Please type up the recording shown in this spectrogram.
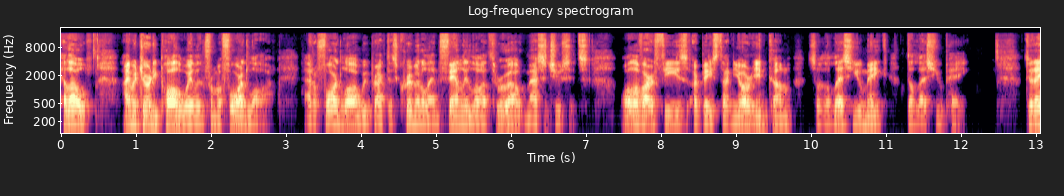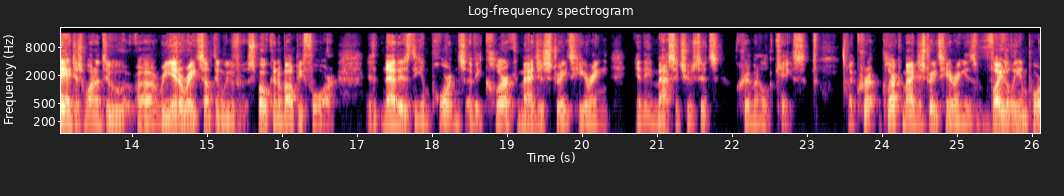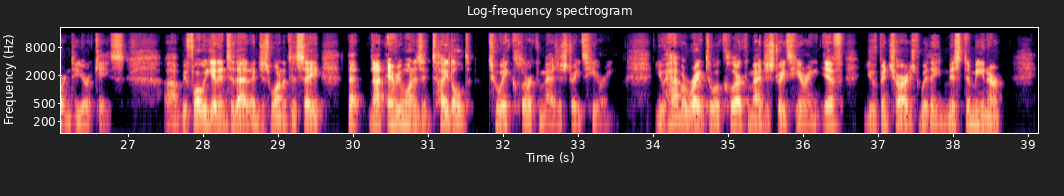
Hello, I'm attorney Paul Whalen from Afford Law. At Afford Law, we practice criminal and family law throughout Massachusetts. All of our fees are based on your income, so the less you make, the less you pay. Today, I just wanted to uh, reiterate something we've spoken about before, and that is the importance of a clerk magistrate's hearing in a Massachusetts criminal case. A clerk magistrate's hearing is vitally important to your case. Uh, before we get into that, I just wanted to say that not everyone is entitled to a clerk magistrate's hearing. You have a right to a clerk magistrate's hearing if you've been charged with a misdemeanor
